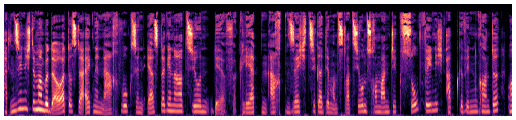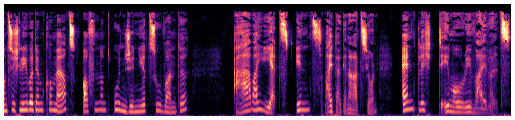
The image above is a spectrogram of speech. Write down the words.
Hatten Sie nicht immer bedauert, dass der eigene Nachwuchs in erster Generation der verklärten 68er Demonstrationsromantik so wenig abgewinnen konnte und sich lieber dem Kommerz offen und ungeniert zuwandte? Aber jetzt, in zweiter Generation, endlich Demo-Revivals.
